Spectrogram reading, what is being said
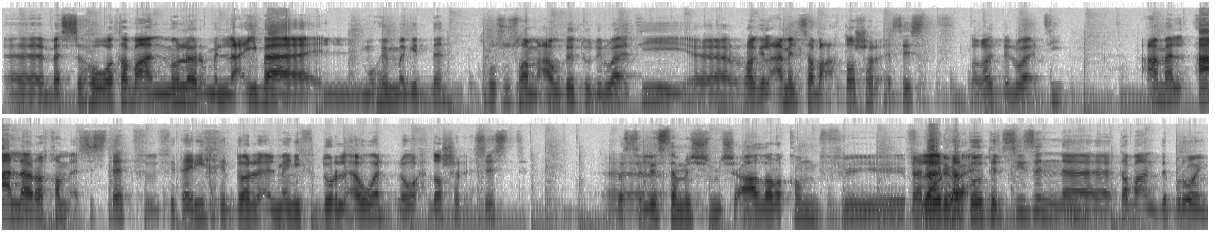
آه، بس هو طبعا مولر من اللعيبة المهمة جدا خصوصا مع عودته دلوقتي. آه، الراجل عامل 17 assist لغاية دلوقتي. عمل أعلى رقم اسيستات في تاريخ الدوري الألماني في الدور الأول اللي هو 11 assist بس لسه مش مش أعلى رقم في في لا دوري ك total season آه، طبعا دي بروين.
